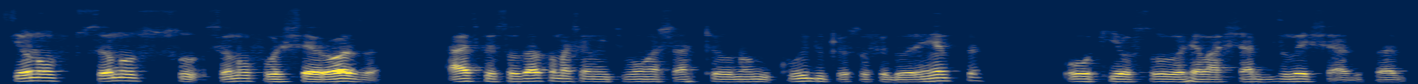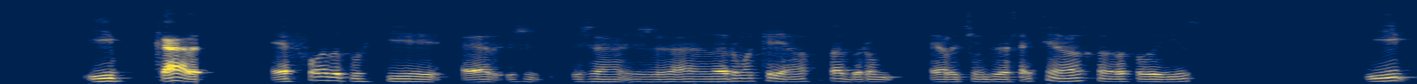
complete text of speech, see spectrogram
Se eu não se eu não sou, se eu não for cheirosa, as pessoas automaticamente vão achar que eu não me cuido, que eu sou fedorenta ou que eu sou relaxado, desleixado, sabe? E, cara, é foda porque era, já, já não era uma criança, sabe? ela tinha 17 anos quando ela falou isso. E,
